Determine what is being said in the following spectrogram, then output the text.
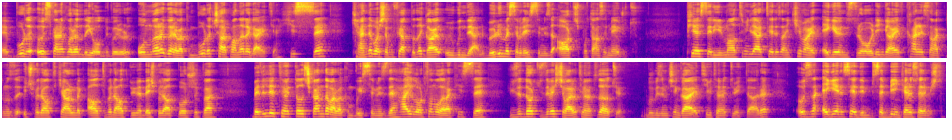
Ee, burada öz kaynak oranı da iyi olduğunu görüyoruz. Onlara göre bakın burada çarpanlara gayet yani hisse kendi başına bu fiyatla da gayet uygun değerli. Bölünmese bile hissemizde artış potansiyeli mevcut. Piyasaları 26 milyar TL sanki kime ait? Ege Endüstri Holding'e ait. Karnesine baktığımızda 3 bölü 6 karlılık, 6 bölü 6 büyüme, 5 bölü 6 borçluk var. Belirli temettü alışkanlığı da var bakın bu hissemizde. Her yıl ortalama olarak hisse %4-%5 civarı bir temettü dağıtıyor. Bu bizim için gayet iyi bir temettü miktarı. O yüzden Ege'nin sevdiğim size bin kere söylemiştim.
